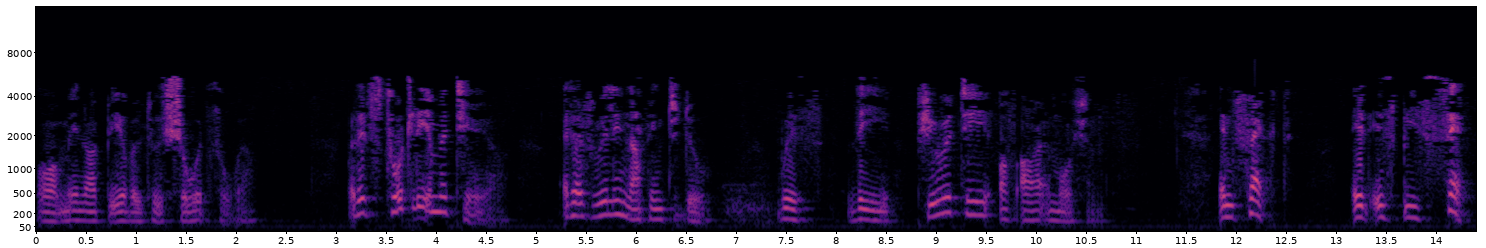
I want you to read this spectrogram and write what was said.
or may not be able to show it so well. But it's totally immaterial. It has really nothing to do with the purity of our emotions. In fact, it is beset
